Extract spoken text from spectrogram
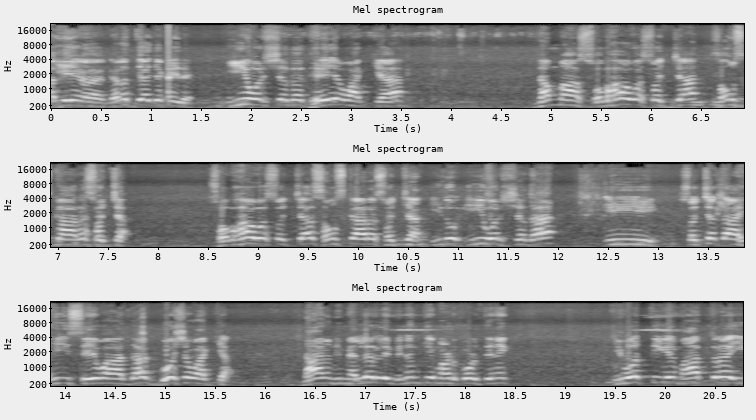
ಅಲ್ಲಿ ಘನತ್ಯಾಜ್ಯ ಇದೆ. ಈ ವರ್ಷದ ಧ್ಯೇಯವಾಕ್ಯ ನಮ್ಮ ಸ್ವಭಾವ ಸ್ವಚ್ಛ, ಸಂಸ್ಕಾರ ಸ್ವಚ್ಛ. ಸ್ವಭಾವ ಸ್ವಚ್ಛ, ಸಂಸ್ಕಾರ ಸ್ವಚ್ಛ. ಇದು ಈ ವರ್ಷದ ಈ ಸ್ವಚ್ಛತಾ ಹಿ ಸೇವಾದ ಘೋಷವಾಕ್ಯ ನಾನು ನಿಮ್ಮೆಲ್ಲರಲ್ಲಿ ವಿನಂತಿ ಮಾಡಿಕೊಳ್ತೇನೆ, ಇವತ್ತಿಗೆ ಮಾತ್ರ ಈ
